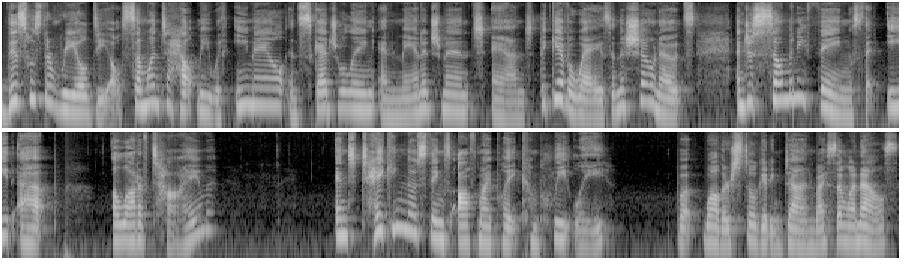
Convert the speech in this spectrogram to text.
This was the real deal someone to help me with email and scheduling and management and the giveaways and the show notes and just so many things that eat up a lot of time. And taking those things off my plate completely, but while they're still getting done by someone else,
